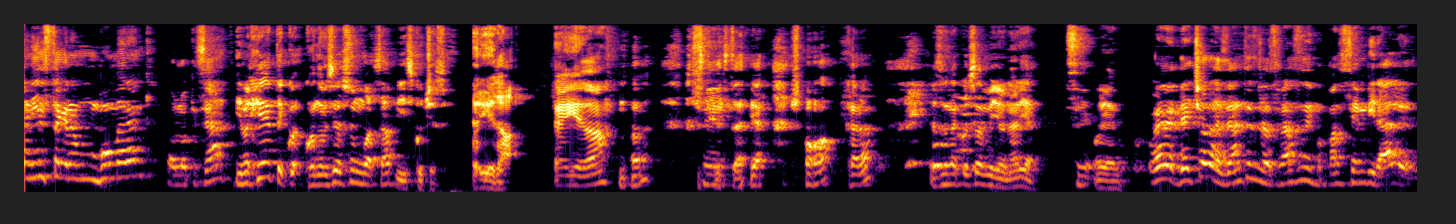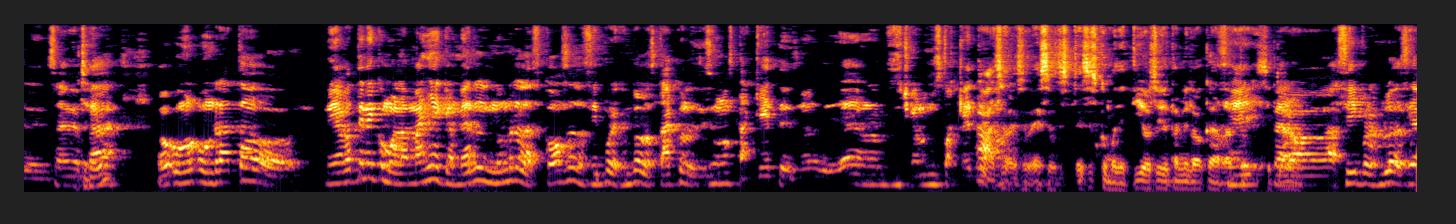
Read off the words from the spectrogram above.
en Instagram, un boomerang o lo que sea. Imagínate cu- cuando recibes un WhatsApp y escuches. Ey, edad. ¿No? Sí, Estaría- ¿No, cara? Es una cosa millonaria. sí. Oigan, Güey, de hecho, desde antes las frases de mi papá se hacían virales, güey. O sea, mi papá, un, un rato, mi papá tiene como la maña de cambiar el nombre de las cosas, así, por ejemplo, a los tacos les dicen unos taquetes, ¿no? De, "Eh, no, vamos a chingar unos taquetes. Ah, ¿no? eso, eso, eso, eso es como de tío, yo también lo hago cada rato. Sí, pero claro. así, por ejemplo, decía,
